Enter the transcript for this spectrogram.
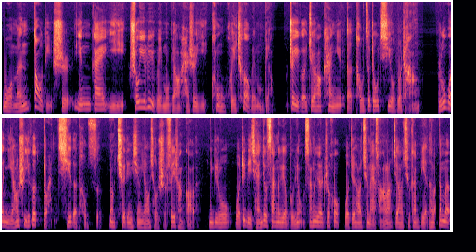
我们到底是应该以收益率为目标，还是以控回撤为目标？这个就要看你的投资周期有多长。如果你要是一个短期的投资，那确定性要求是非常高的。你比如我这笔钱就三个月不用，三个月之后我就要去买房了，就要去干别的了。那么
